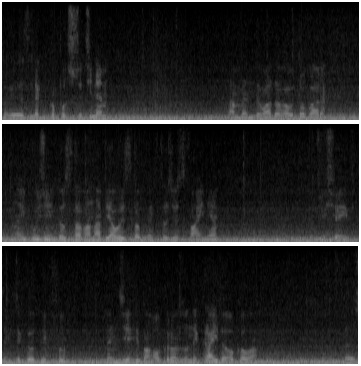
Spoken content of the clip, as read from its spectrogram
to jest lekko pod Szczecinem. Tam będę ładował towar, no i później dostawa na Białystok, więc też jest fajnie. Dzisiaj w tym tygodniu będzie chyba okrążony kraj dookoła. Też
